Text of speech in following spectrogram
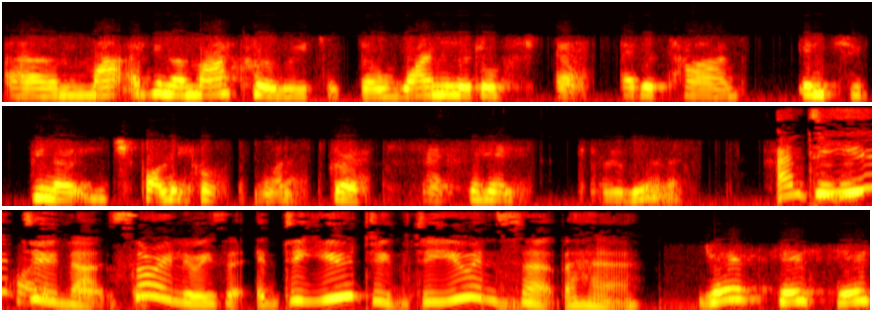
um, mi- you know, micro rooted, so one little strap at a time into, you know, each follicle one. That's the head. And do you do that? Sorry, Luisa. Do you do? Do you insert the hair? Yes, yes, yes.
